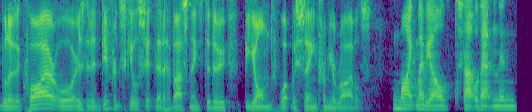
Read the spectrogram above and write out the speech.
Will it acquire, or is it a different skill set that Havas needs to do beyond what we're seeing from your rivals? Mike, maybe I'll start with that, and then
